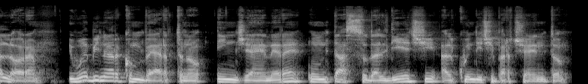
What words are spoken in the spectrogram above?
Allora, i webinar convertono in genere un tasso dal 10 al 15%.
